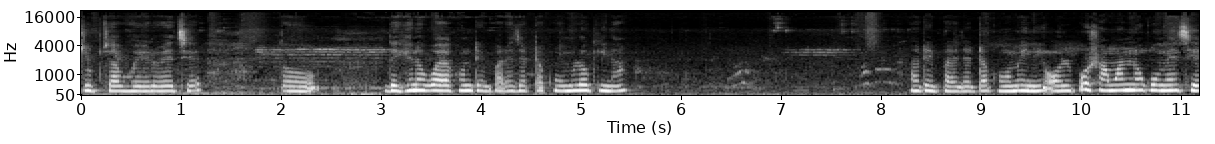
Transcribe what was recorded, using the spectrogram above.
চুপচাপ হয়ে রয়েছে। তো দেখে নেব এখন টেম্পারেচারটা কমলো কি না। আর টেম্পারেচারটা কমেনি, অল্প সামান্য কমেছে।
